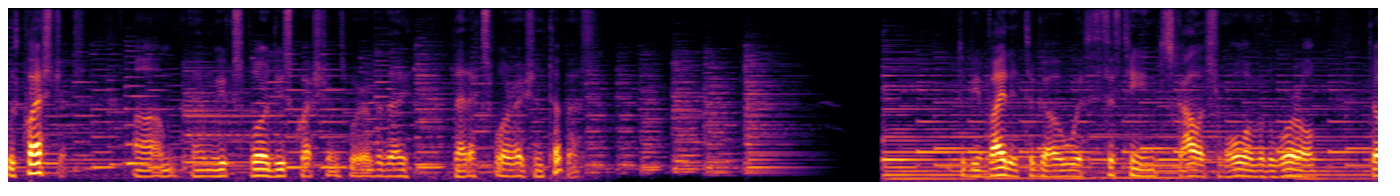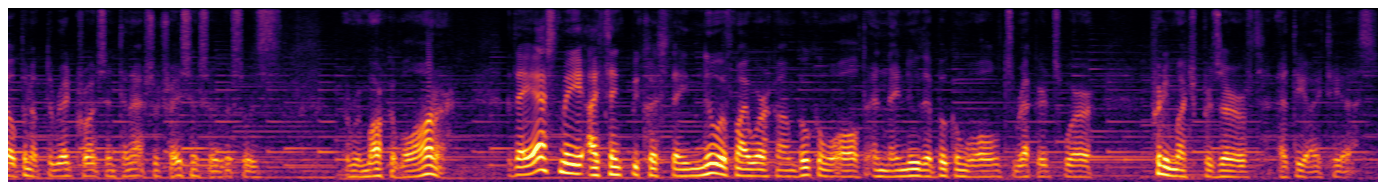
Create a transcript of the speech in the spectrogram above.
with questions. Um, and we explored these questions wherever they, that exploration took us. To be invited to go with 15 scholars from all over the world to open up the Red Cross International Tracing Service was a remarkable honor. They asked me, I think, because they knew of my work on Buchenwald and they knew that Buchenwald's records were pretty much preserved at the ITS.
